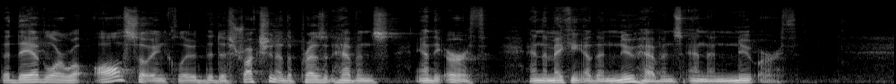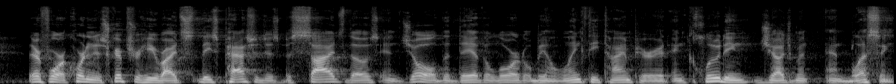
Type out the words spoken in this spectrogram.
the day of the Lord will also include the destruction of the present heavens and the earth, and the making of the new heavens and the new earth. Therefore, according to Scripture, he writes these passages, besides those in Joel, the day of the Lord will be a lengthy time period, including judgment and blessing.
